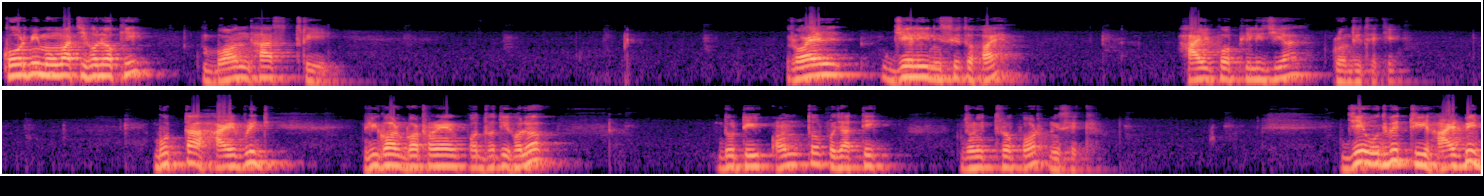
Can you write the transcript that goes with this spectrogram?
কর্মী মৌমাছি হলো কি? বন্ধা রয়্যাল জেলি নিঃসৃত হয় হাইপোফিলিজিয়াল গ্রন্থি থেকে। ভুট্টা হাইব্রিড ভিগর গঠনের পদ্ধতি হলো দুটি অন্তঃপ্রজাতিক জনিত্র পর নিষেক। যে উদ্ভিদটি হাইব্রিড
